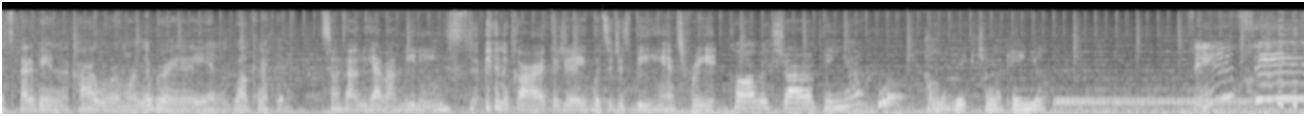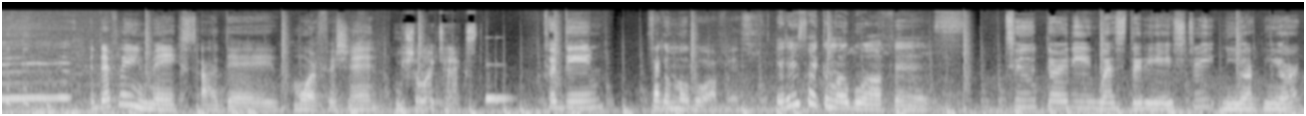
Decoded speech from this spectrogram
it's better being in a car where we're more liberated and well connected. Sometimes we have our meetings in the car because you're able to just be hands-free. Call Rick Chara Pena. Calling Rick Chara Pena. Fancy! It definitely makes our day more efficient. Who shall I text? Kadeem, it's like a mobile office. it is like a mobile office. 230 West 38th Street, New York, New York.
